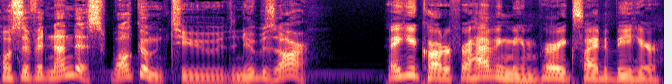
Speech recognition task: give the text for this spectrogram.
Jose Fernandez, welcome to the New Bazaar. Thank you, Carter, for having me. I'm very excited to be here.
